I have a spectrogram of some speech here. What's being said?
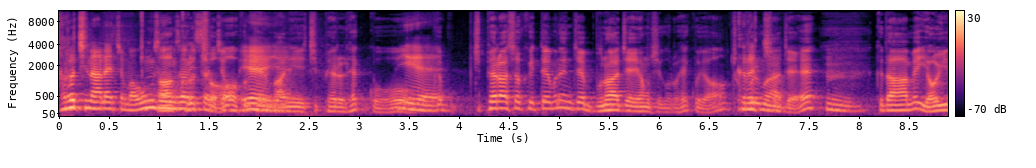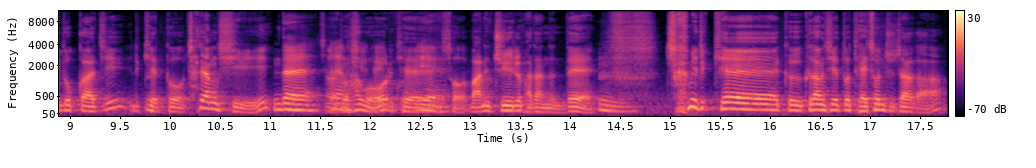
저렇지는 않았죠. 막 아, 웅성웅성 그렇죠. 있었죠. 그렇게 많이 집회를 했고 예. 그 집회라서기 때문에 이제 문화제 형식으로 했고요. 촛불 그렇죠. 문화제. 음, 그 다음에 여의도까지 이렇게 또 차량 시위 네, 차량 하고 시위도 이렇게. 예. 해서 많은 주의를 받았는데 음, 참 이렇게 그, 그 당시에 또 대선 주자가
